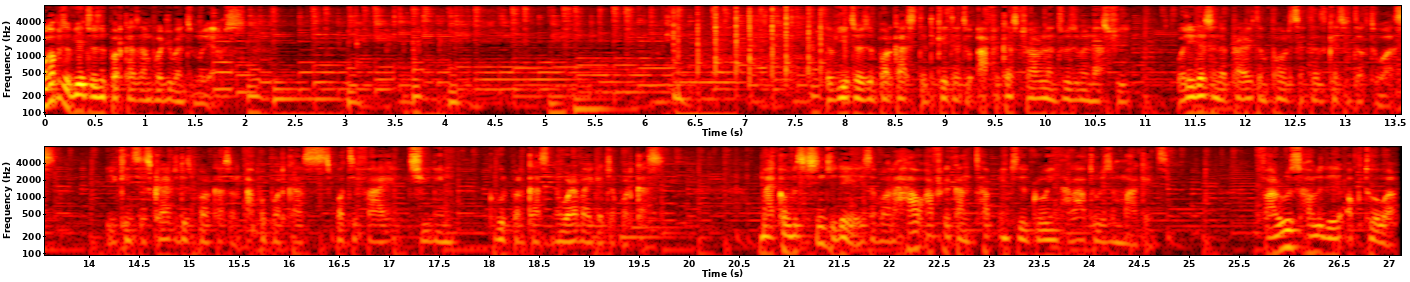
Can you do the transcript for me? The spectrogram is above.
Welcome to the VA Podcast. I'm Bentum Williams. The Tourism Podcast is dedicated to Africa's travel and tourism industry, where leaders in the private and public sectors get to talk to us. You can subscribe to this podcast on Apple Podcasts, Spotify, TuneIn, Google Podcasts, and wherever you get your podcasts. My conversation today is about how Africa can tap into the growing halal tourism market. Fayrouz Holiday October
